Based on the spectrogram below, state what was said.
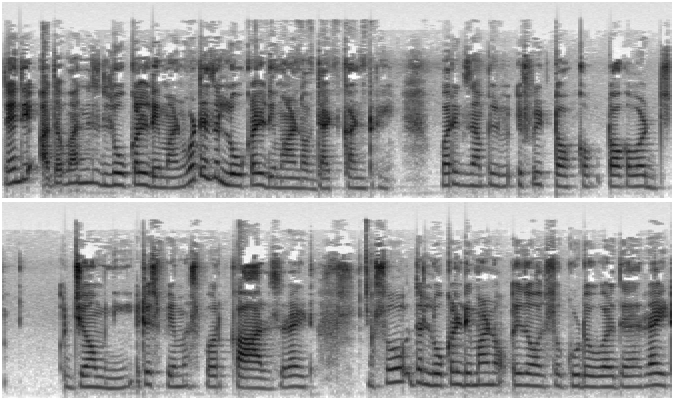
Then the other one is local demand. What is the local demand of that country? For example, if we talk talk about Germany, it is famous for cars, right? So the local demand is also good over there, right?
